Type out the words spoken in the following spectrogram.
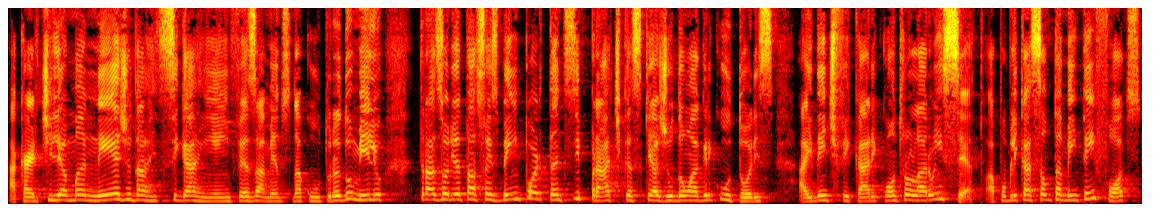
A cartilha Manejo da Cigarrinha em Enfesamentos na Cultura do Milho traz orientações bem importantes e práticas que ajudam agricultores a identificar e controlar o inseto. A publicação também tem fotos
